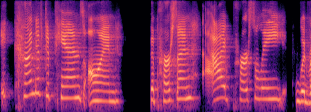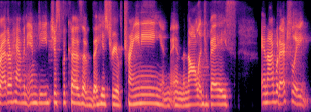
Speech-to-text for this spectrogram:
It kind of depends on the person. I personally would rather have an MD just because of the history of training and, and the knowledge base. And I would actually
